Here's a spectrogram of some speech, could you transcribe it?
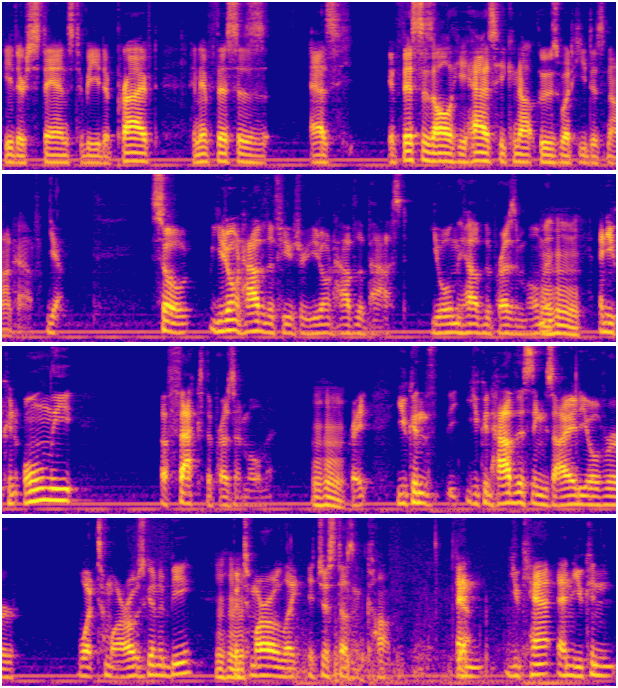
either stands to be deprived, and if this is as if this is all he has, he cannot lose what he does not have. Yeah. So you don't have the future, you don't have the past. You only have the present moment, and you can only affect the present moment. Mhm. Right? You can you can have this anxiety over what tomorrow's going to be, but tomorrow like it just doesn't come. And you can't and you can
